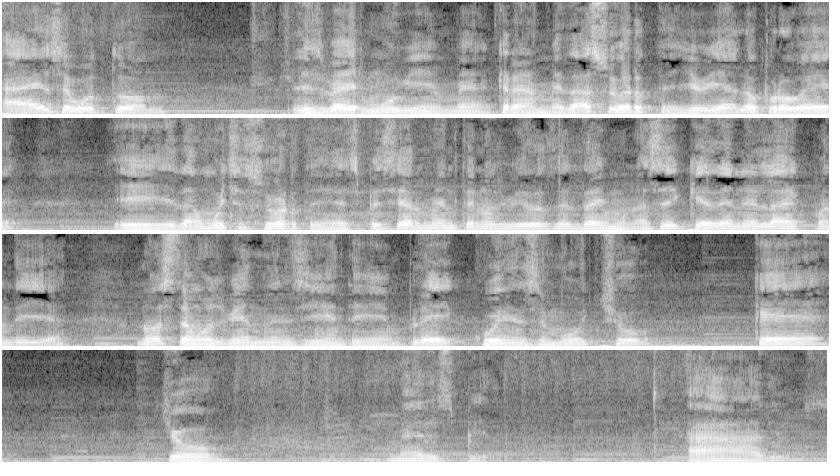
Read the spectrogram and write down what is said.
a ese botón, les va a ir muy bien. Créanme, da suerte. Yo ya lo probé y da mucha suerte, especialmente en los videos del Diamond. Así que denle like, pandilla. Nos estamos viendo en el siguiente gameplay. Cuídense mucho. Que yo me despido. Adiós.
